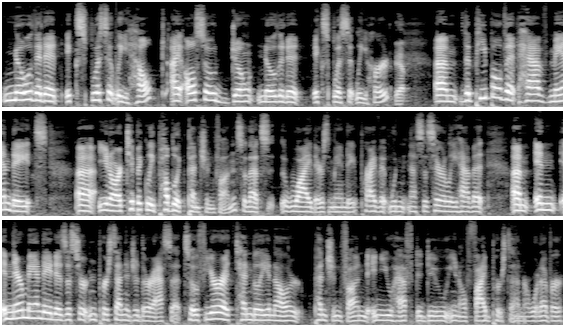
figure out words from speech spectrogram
know that it explicitly helped. I also don't know that it explicitly hurt. Yep. Um, the people that have mandates, uh, you know, are typically public pension funds, so that's why there's a mandate. Private wouldn't necessarily have it, um, and and their mandate is a certain percentage of their assets. So if you're a ten billion dollar pension fund and you have to do, you know, five percent or whatever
